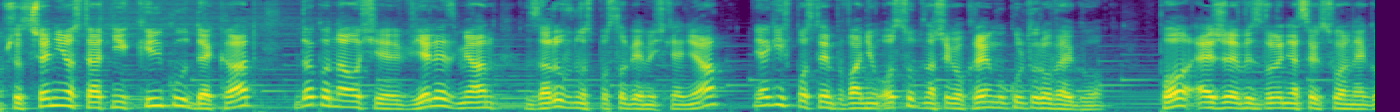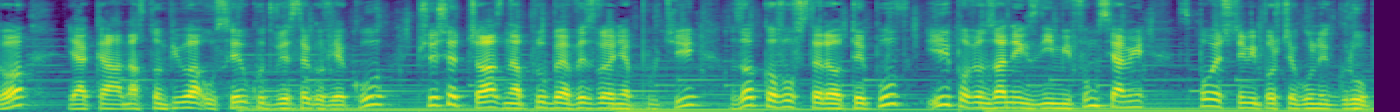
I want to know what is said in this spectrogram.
przestrzeni ostatnich kilku dekad dokonało się wiele zmian zarówno w sposobie myślenia, jak i w postępowaniu osób z naszego kręgu kulturowego. Po erze wyzwolenia seksualnego, jaka nastąpiła u schyłku XX wieku, przyszedł czas na próbę wyzwolenia płci z okowów stereotypów i powiązanych z nimi funkcjami społecznymi poszczególnych grup.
